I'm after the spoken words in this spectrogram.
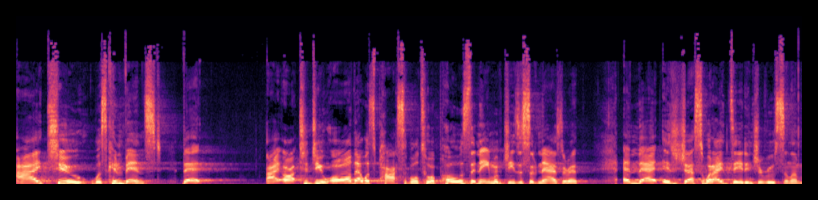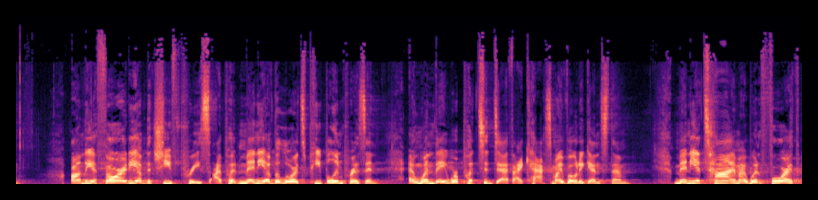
I too was convinced that I ought to do all that was possible to oppose the name of Jesus of Nazareth, and that is just what I did in Jerusalem. On the authority of the chief priests, I put many of the Lord's people in prison, and when they were put to death, I cast my vote against them. Many a time I went forth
